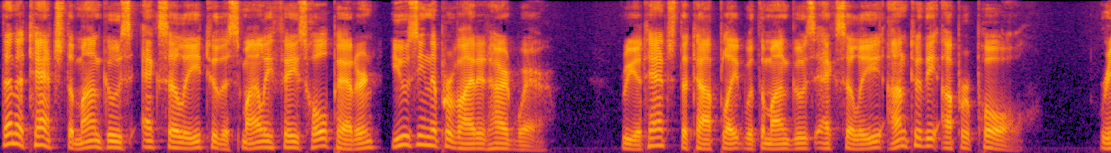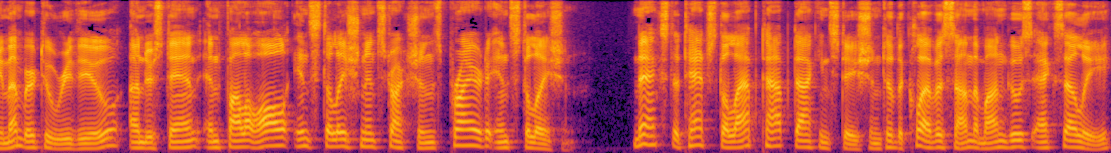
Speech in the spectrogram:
Then attach the Mongoose XLE to the smiley face hole pattern using the provided hardware. Reattach the top plate with the Mongoose XLE onto the upper pole. Remember to review, understand, and follow all installation instructions prior to installation. Next, attach the laptop docking station to the clevis on the Mongoose XLE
